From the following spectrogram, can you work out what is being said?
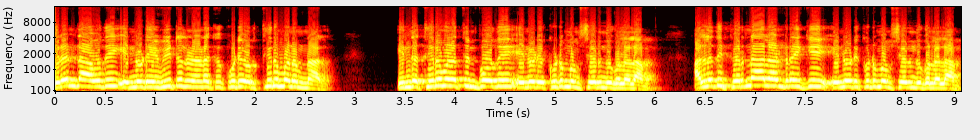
இரண்டாவது என்னுடைய வீட்டில் நடக்கக்கூடிய ஒரு திருமணம் நாள். இந்த திருமணத்தின் போது என்னுடைய குடும்பம் சேர்ந்து கொள்ளலாம். அல்லது பெருநாள் அன்றைக்கு என்னுடைய குடும்பம் சேர்ந்து கொள்ளலாம்.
